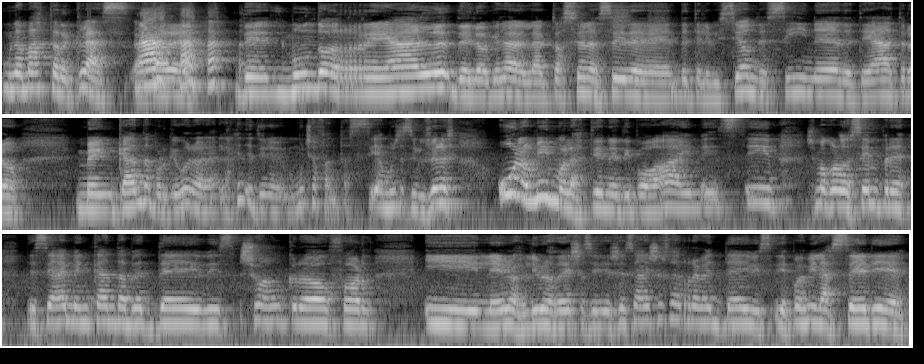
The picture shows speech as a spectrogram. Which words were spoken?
una masterclass acá de- del mundo real de lo que es la, la actuación así de, de televisión, de cine, de teatro. Me encanta porque, bueno, la, gente tiene mucha fantasía, muchas ilusiones. Uno mismo las tiene, tipo, ay, me, sí. Yo me acuerdo siempre, decía, ay, me encanta Bette Davis, Joan Crawford. Y leí los libros de ellas y decía, ay, yo soy re Davis. Y después vi la serie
